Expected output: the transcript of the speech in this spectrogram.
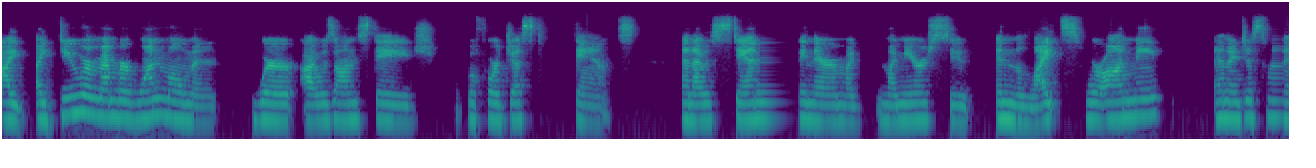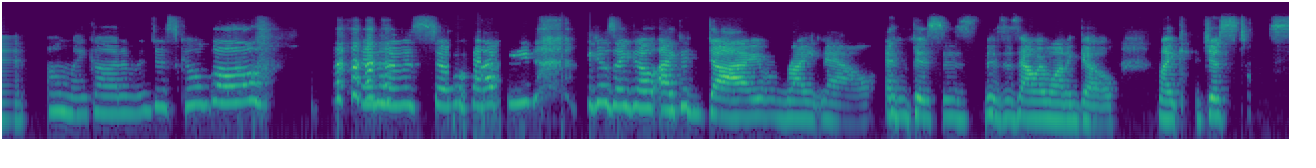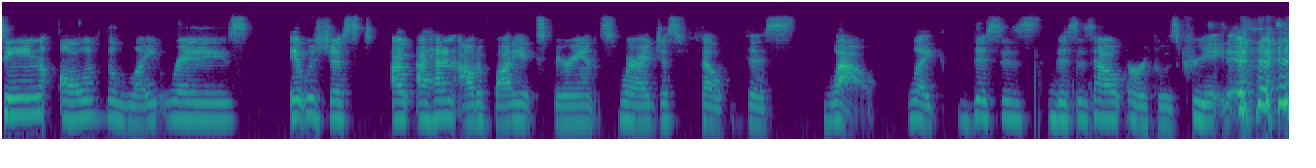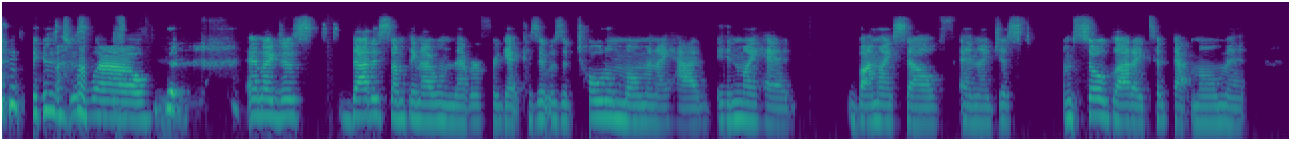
I I do remember one moment where I was on stage before Just Dance and I was standing there in my my mirror suit and the lights were on me and I just went, "Oh my god, I'm a disco ball." and I was so happy because I go, I could die right now, and this is this is how I want to go. Like just seeing all of the light rays, it was just I, I had an out of body experience where I just felt this wow, like this is this is how Earth was created. it's just Wow. and I just that is something I will never forget because it was a total moment I had in my head by myself and I just I'm so glad I took that moment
